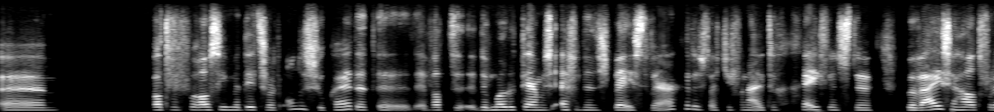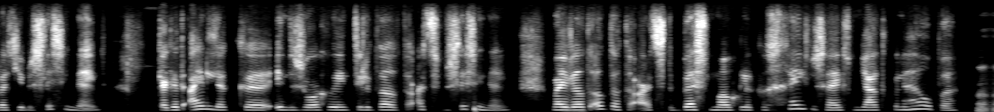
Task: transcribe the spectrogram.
ehm, wat we vooral zien met dit soort onderzoeken, hè, dat, uh, wat de modeterm is evidence-based werken. Dus dat je vanuit de gegevens de bewijzen haalt voordat je je beslissing neemt. Kijk, uiteindelijk uh, in de zorg wil je natuurlijk wel dat de arts de beslissing neemt. Maar je wilt ook dat de arts de best mogelijke gegevens heeft om jou te kunnen helpen. Ja.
